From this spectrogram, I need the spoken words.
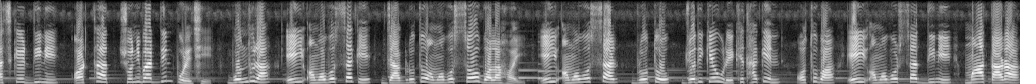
আজকের দিনে, অর্থাৎ শনিবার দিন পড়েছে। বন্ধুরা, এই অমাবস্যাকে জাগ্রত অমাবস্যাও বলা হয়। এই অমাবস্যার ব্রত যদি কেউ রেখে থাকেন অথবা এই অমাবস্যার দিনে মা তারা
